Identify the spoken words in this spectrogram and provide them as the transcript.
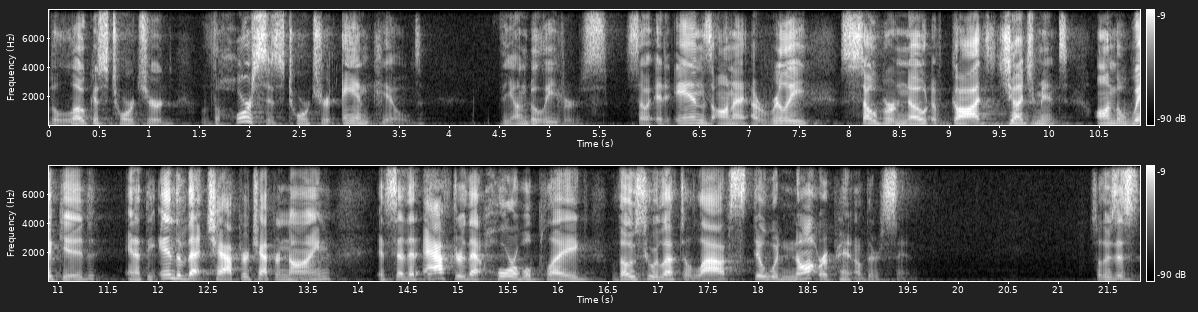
the locust tortured, the horses tortured and killed the unbelievers. So it ends on a, a really sober note of God's judgment on the wicked and at the end of that chapter, chapter 9, it said that after that horrible plague, those who were left alive still would not repent of their sin. So there's this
